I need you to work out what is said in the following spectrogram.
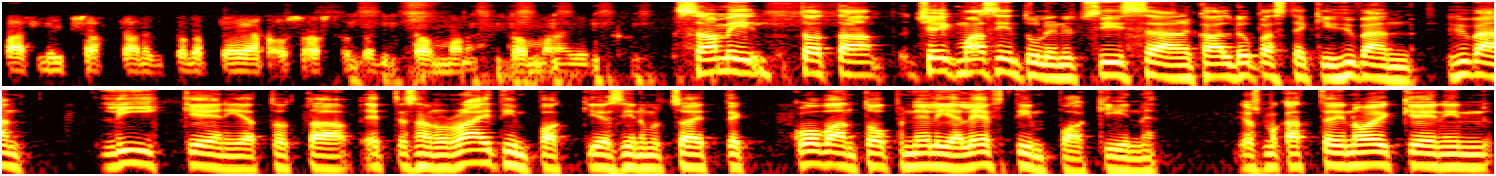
pääs lipsahtaa nyt tuolla teidän osastolta niin tommonen, tommonen juttu. Sami, tota, Jake Masin tuli nyt sisään. Kyle Dupas teki hyvän, hyvän liikkeen ja tota, ette saanut rightin pakkia siinä, mutta saitte kovan top 4 leftin pakin. Jos mä kattelin oikein, niin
